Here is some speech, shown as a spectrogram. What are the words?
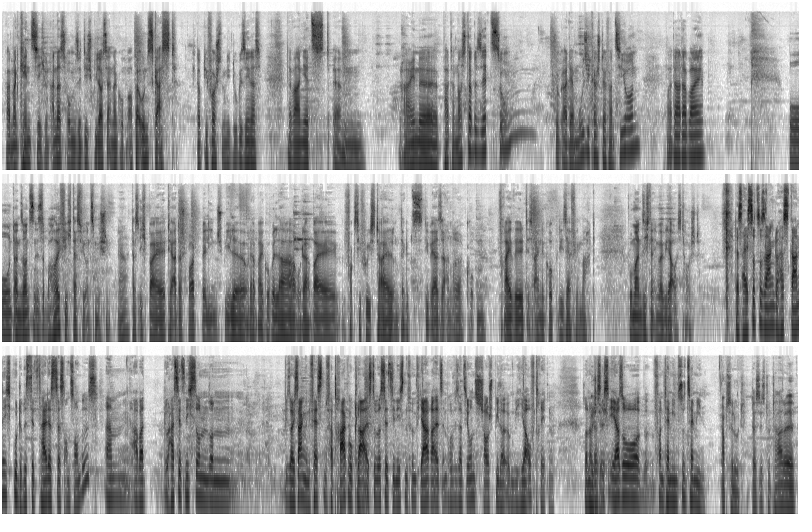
weil man kennt sich und andersrum sind die Spieler aus den anderen Gruppen auch bei uns Gast. Ich glaube, die Vorstellung, die du gesehen hast, da waren jetzt ähm, reine Paternoster-Besetzung, sogar der Musiker Stefan Ziron war da dabei. Und ansonsten ist es aber häufig, dass wir uns mischen. Ja? Dass ich bei Theatersport Berlin spiele oder bei Gorilla oder bei Foxy Freestyle und da gibt's diverse andere Gruppen. Freiwild ist eine Gruppe, die sehr viel macht, wo man sich dann immer wieder austauscht. Das heißt sozusagen, du hast gar nicht, gut, du bist jetzt Teil des, des Ensembles, ähm, aber du hast jetzt nicht so einen, so einen, wie soll ich sagen, einen festen Vertrag, wo klar ist, du wirst jetzt die nächsten fünf Jahre als Improvisationsschauspieler irgendwie hier auftreten sondern Richtig. das ist eher so von Termin zu Termin. Absolut. Das ist totale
